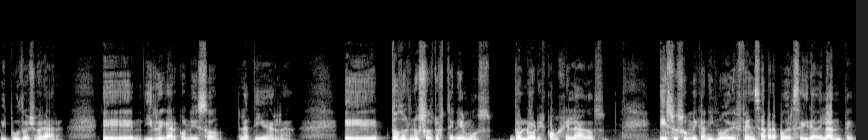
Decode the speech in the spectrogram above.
Y pudo llorar, eh, y regar con eso la tierra. Eh, todos nosotros tenemos dolores congelados. Eso es un mecanismo de defensa para poder seguir adelante.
